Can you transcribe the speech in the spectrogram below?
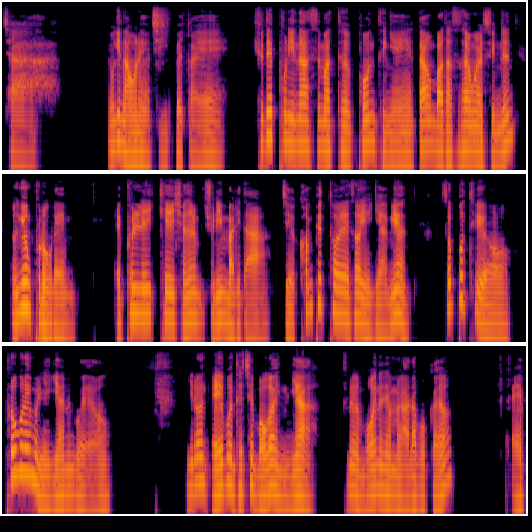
자, 여기 나오네요. 지식백과에. 휴대폰이나 스마트폰 등에 다운받아서 사용할 수 있는 응용 프로그램, 애플리케이션을 줄임말이다. 즉 컴퓨터에서 얘기하면 소프트웨어, 프로그램을 얘기하는 거예요. 이런 앱은 대체 뭐가 있느냐? 그러면 뭐가 있느냐 한번 알아볼까요? 앱.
